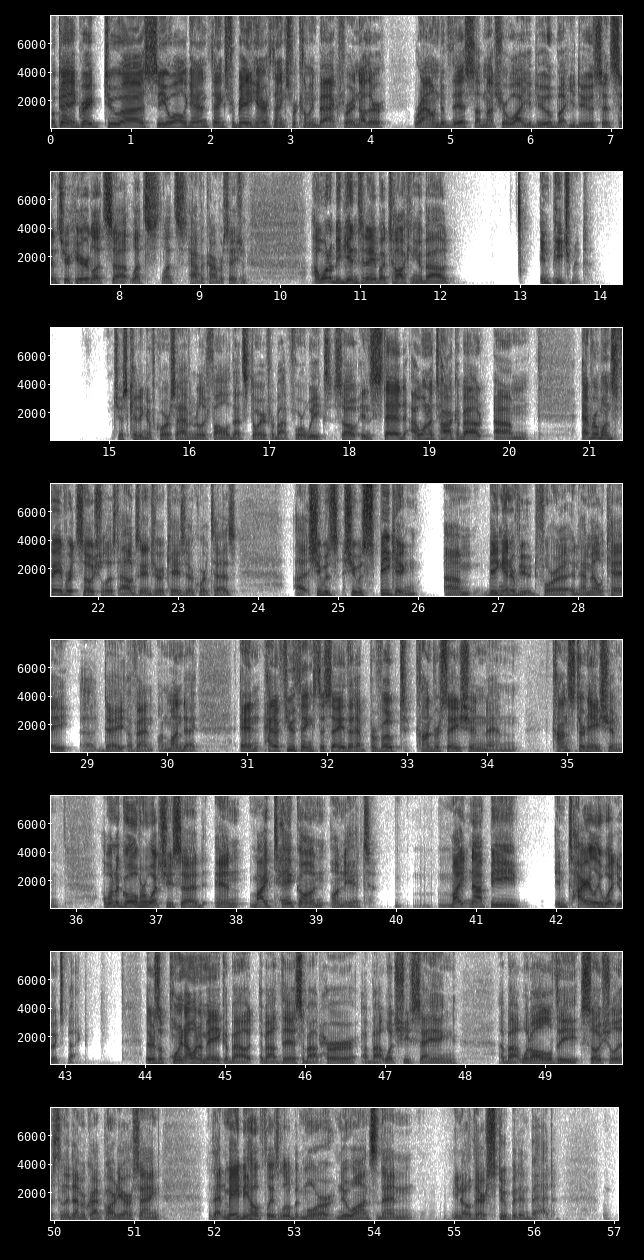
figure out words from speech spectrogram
Okay, great to uh, see you all again. Thanks for being here. Thanks for coming back for another round of this. I'm not sure why you do, but you do. So since you're here, let's uh, let's let's have a conversation. I want to begin today by talking about impeachment. Just kidding, of course. I haven't really followed that story for about four weeks. So instead, I want to talk about um, everyone's favorite socialist, Alexandria Ocasio Cortez. Uh, she was she was speaking um, being interviewed for a, an MLK uh, Day event on Monday and had a few things to say that have provoked conversation and consternation. I want to go over what she said, and my take on, on it might not be entirely what you expect. There's a point I want to make about, about this, about her, about what she's saying, about what all of the socialists in the Democrat Party are saying, that maybe hopefully is a little bit more nuanced than you know they're stupid and bad,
